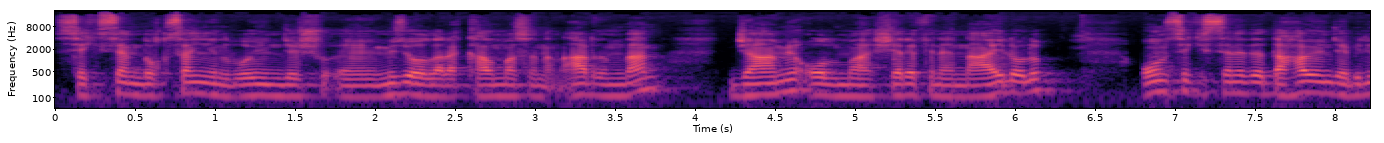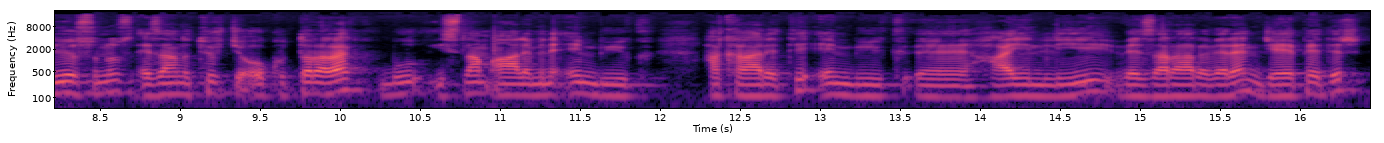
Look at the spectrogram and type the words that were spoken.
80-90 yıl boyunca şu e, müze olarak kalmasının ardından cami olma şerefine nail olup 18 senede daha önce biliyorsunuz ezanı Türkçe okutturarak bu İslam alemine en büyük hakareti, en büyük e, hainliği ve zararı veren CHP'dir.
